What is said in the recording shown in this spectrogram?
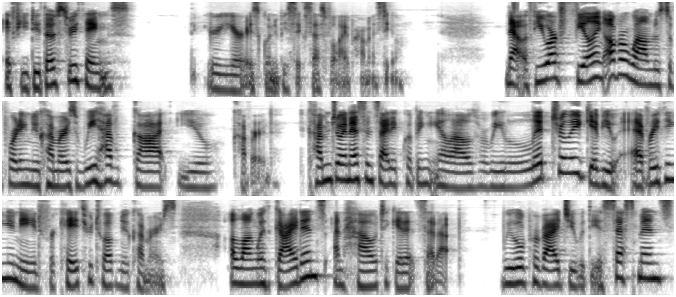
If you do those three things, your year is going to be successful, I promise you. Now, if you are feeling overwhelmed with supporting newcomers, we have got you covered. Come join us inside Equipping ELLs, where we literally give you everything you need for K through 12 newcomers, along with guidance on how to get it set up. We will provide you with the assessments,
